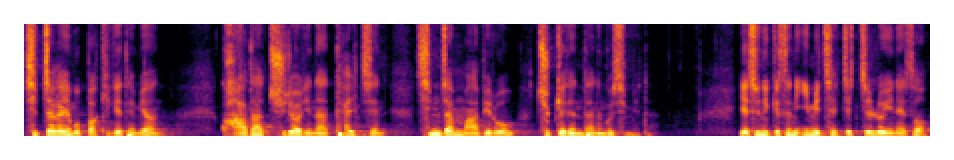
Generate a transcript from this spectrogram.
십자가에 못 박히게 되면 과다 출혈이나 탈진, 심장마비로 죽게 된다는 것입니다. 예수님께서는 이미 채찍질로 인해서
